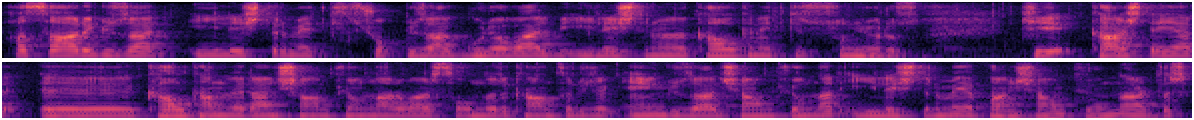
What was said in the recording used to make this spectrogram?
Hasarı güzel. iyileştirme etkisi çok güzel. Global bir iyileştirme ve kalkan etkisi sunuyoruz. Ki karşıda eğer e, kalkan veren şampiyonlar varsa onları counterlayacak en güzel şampiyonlar iyileştirme yapan şampiyonlardır.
